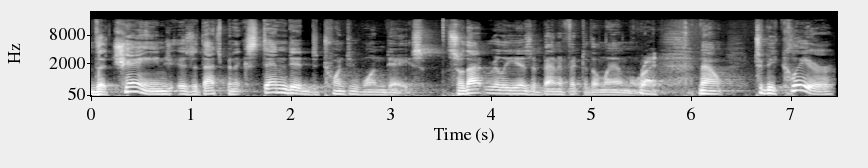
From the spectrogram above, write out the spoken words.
The change is that that's been extended to 21 days. So that really is a benefit to the landlord. Right. Now, to be clear,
